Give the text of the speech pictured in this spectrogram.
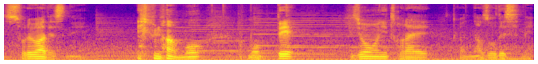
それはですね 今も持って非常に捉え謎ですね。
